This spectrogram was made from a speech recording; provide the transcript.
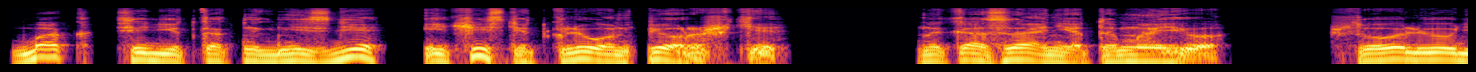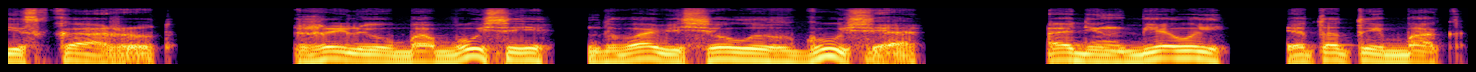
Бак сидит как на гнезде и чистит клювом перышки. Наказание-то мое. Что люди скажут? Жили у бабуси два веселых гуся. Один белый — это ты, Бак.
